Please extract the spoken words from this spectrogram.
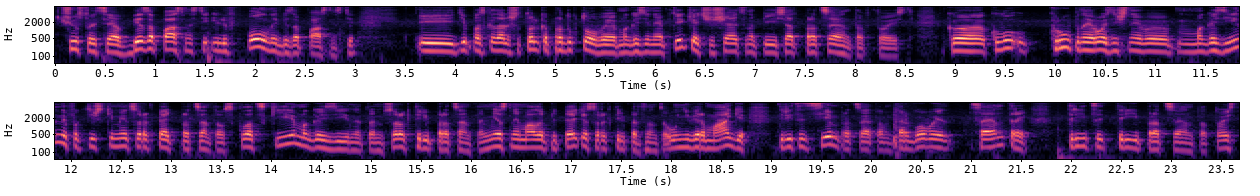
чувствовать себя в безопасности или в полной безопасности. И типа сказали, что только продуктовые магазины и аптеки очищаются на 50%. То есть к, клу, крупные розничные э, магазины фактически имеют 45%, складские магазины там 43%, местные малые предприятия 43%, универмаги 37%, торговые центры 33%. То есть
